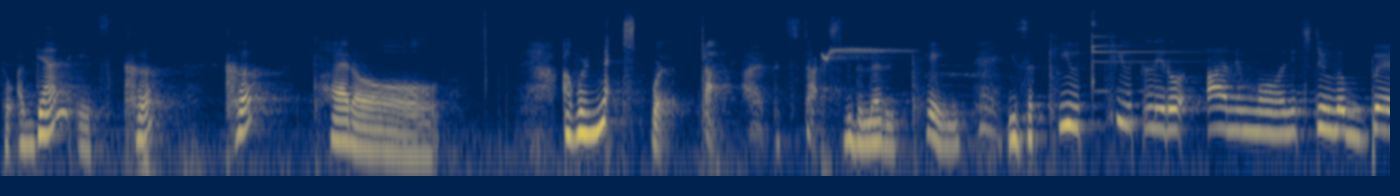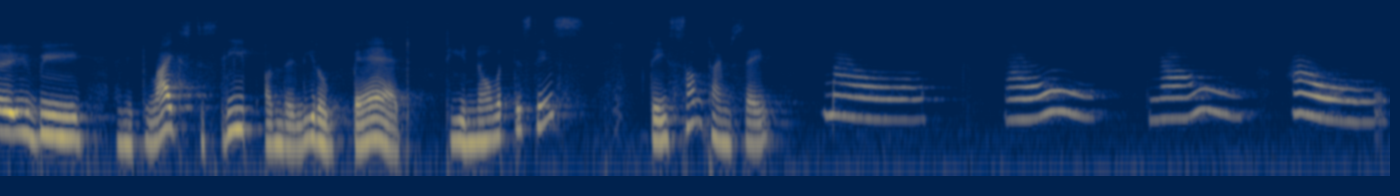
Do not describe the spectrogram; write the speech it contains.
So again, it's k k kettle. Our next word that starts with the letter K is a cute, cute little animal and it's still a baby and it likes to sleep on their little bed. Do you know what this is? They sometimes say, meow, meow, meow, meow.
